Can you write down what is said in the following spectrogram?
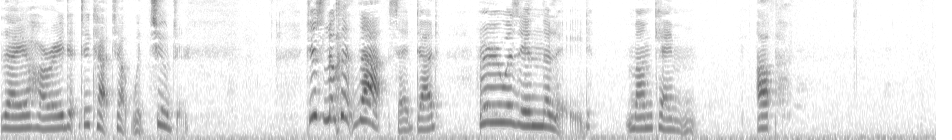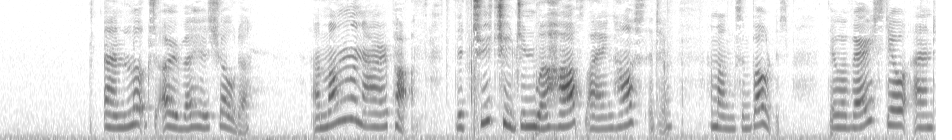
they hurried to catch up with children. Just look at that, said Dad, who was in the lead. Mum came up and looked over his shoulder. Among the narrow path, the two children were half lying, half sitting among some boulders. They were very still, and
